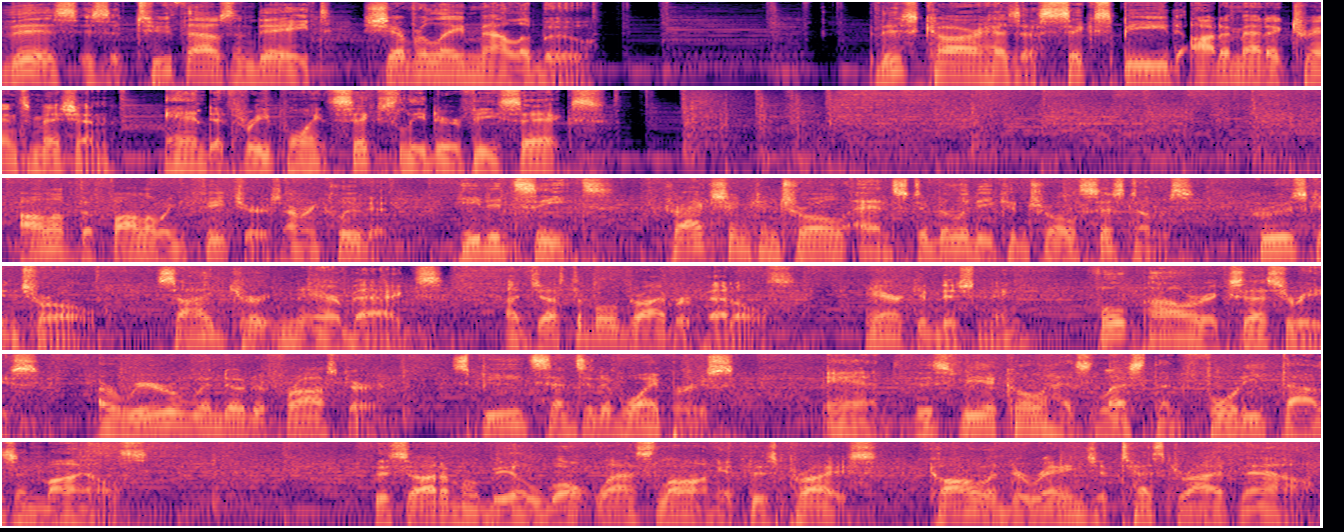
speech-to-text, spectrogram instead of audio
This is a 2008 Chevrolet Malibu. This car has a six-speed automatic transmission and a 3.6-liter V6. All of the following features are included. Heated seats, traction control and stability control systems, cruise control, side curtain airbags, adjustable driver pedals, air conditioning, full power accessories, a rear window defroster, speed sensitive wipers, and this vehicle has less than 40,000 miles. This automobile won't last long at this price. Call and arrange a test drive now.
